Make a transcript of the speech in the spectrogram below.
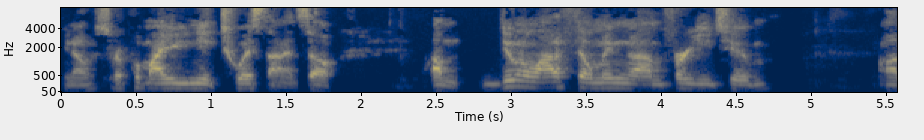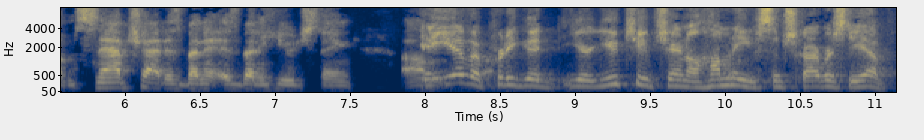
you know, sort of put my unique twist on it. So, um, doing a lot of filming um, for YouTube. Um, Snapchat has been a, has been a huge thing. Um, yeah, you have a pretty good your YouTube channel. How many subscribers do you have?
